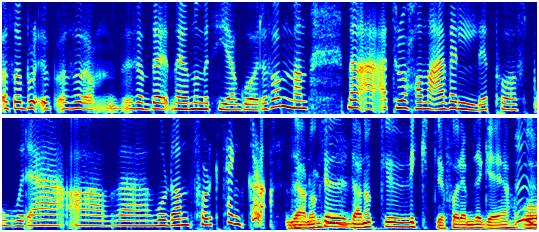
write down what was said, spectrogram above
altså, altså, det, er jo noe med tida går og sånn, men, men jeg, jeg tror han er veldig på sporet av uh, hvordan folk tenker, da. Det er, nok, det er nok viktig for MDG Mm. å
